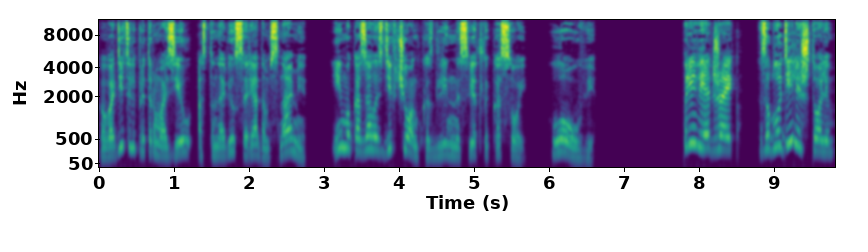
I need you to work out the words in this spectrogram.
Водитель притормозил, остановился рядом с нами, им оказалась девчонка с длинной светлой косой, Лоуви. «Привет, Джейк! Заблудились, что ли?»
